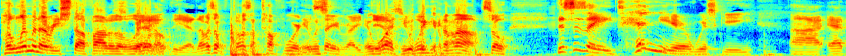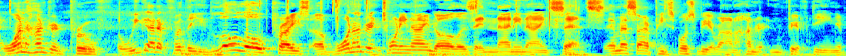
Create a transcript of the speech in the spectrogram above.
preliminary stuff out of the way. Yeah, that was a that was a tough word to was- say right it there. was. You it wouldn't come out. So this is a 10 year whiskey uh, at 100 proof. We got it for the low, low price of $129.99. MSRP is supposed to be around 115 if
